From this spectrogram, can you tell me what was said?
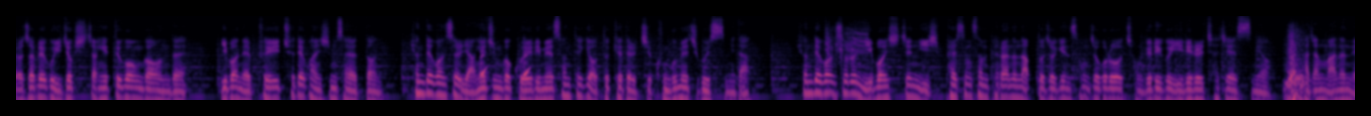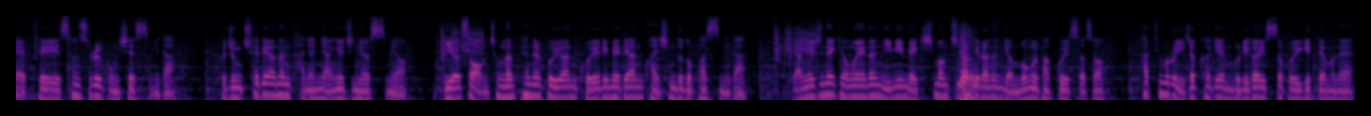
여자 배구 이적 시장이 뜨거운 가운데 이번 FA 최대 관심사였던 현대건설 양효준과 고예림의 선택이 어떻게 될지 궁금해지고 있습니다. 현대건설은 이번 시즌 28승 3패라는 압도적인 성적으로 정규리그 1위를 차지했으며 가장 많은 FA 선수를 공시했습니다. 그중 최대어는 단연 양효진이었으며 이어서 엄청난 팬을 보유한 고예림에 대한 관심도 높았습니다. 양효진의 경우에는 이미 맥시멈 7억이라는 연봉을 받고 있어서 타팀으로 이적하기엔 무리가 있어 보이기 때문에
